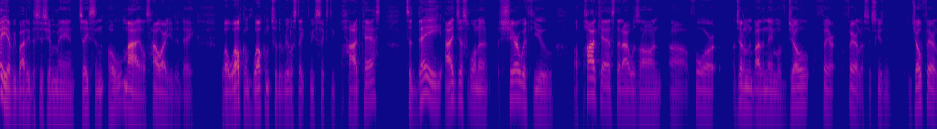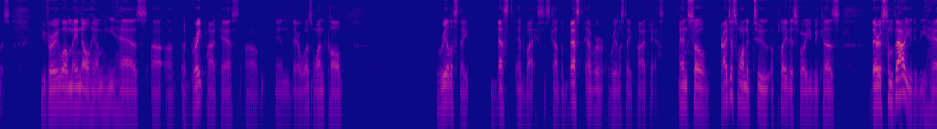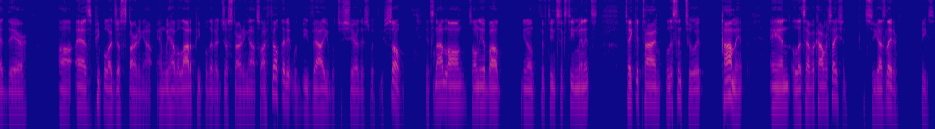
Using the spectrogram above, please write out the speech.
Hey, everybody, this is your man, Jason O. Myles. How are you today? Well, welcome. Welcome to the Real Estate 360 podcast. Today, I just want to share with you a podcast that I was on uh, for a gentleman by the name of Joe Fair- Fairless, excuse me, Joe Fairless. You very well may know him. He has a, a, great podcast, um, and there was one called Real Estate Best Advice. It's called the Best Ever Real Estate Podcast. And so I just wanted to uh, play this for you because there is some value to be had there uh, as people are just starting out. And we have a lot of people that are just starting out. So I felt that it would be valuable to share this with you. So it's not long, it's only about, you know, 15, 16 minutes. Take your time, listen to it, comment, and let's have a conversation. See you guys later. Peace.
